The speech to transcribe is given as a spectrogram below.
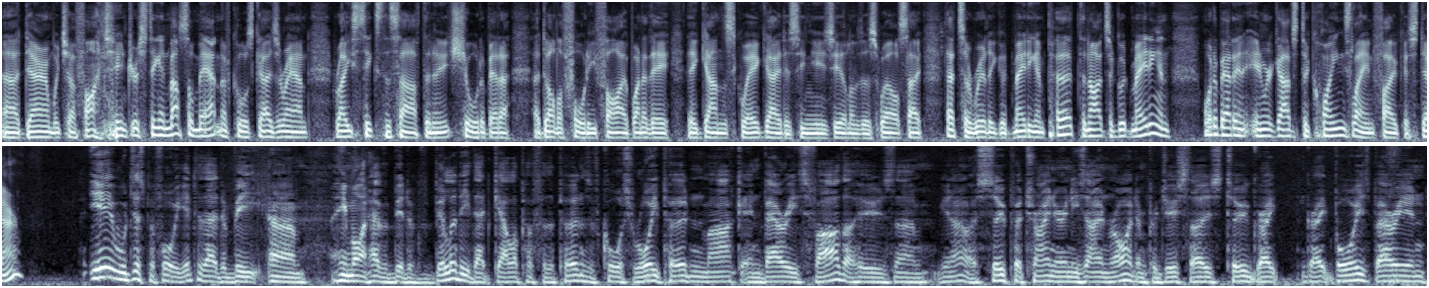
uh, Darren, which I find interesting. And Muscle Mountain, of course, goes around race six this afternoon. It's short about a dollar forty-five. One of their their gun square gaiters in New Zealand as well. So that's a really good meeting. And Perth tonight's a good meeting. And what about in, in regards to Queensland focus, Darren? Yeah, well, just before we get to that, it'd be um, he might have a bit of ability that galloper for the Purdons. Of course, Roy Purdon, Mark, and Barry's father, who's um, you know a super trainer in his own right, and produced those two great great boys, Barry and,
